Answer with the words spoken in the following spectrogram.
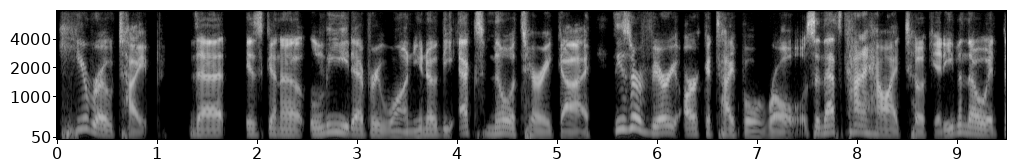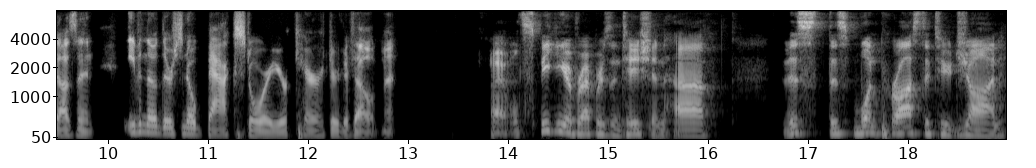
hero type that is going to lead everyone, you know, the ex military guy. These are very archetypal roles. And that's kind of how I took it, even though it doesn't, even though there's no backstory or character development. All right. Well, speaking of representation, uh, this this one prostitute, John,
